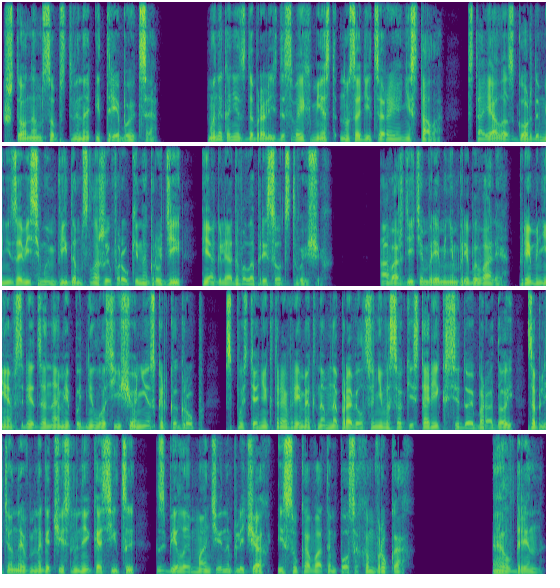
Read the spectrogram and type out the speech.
Что нам, собственно, и требуется. Мы, наконец, добрались до своих мест, но садиться Рея не стала. Стояла с гордым и независимым видом, сложив руки на груди и оглядывала присутствующих. А вожди тем временем прибывали. При мне вслед за нами поднялось еще несколько групп. Спустя некоторое время к нам направился невысокий старик с седой бородой, заплетенный в многочисленные косицы, с белой мантией на плечах и суковатым посохом в руках. «Элдрин,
